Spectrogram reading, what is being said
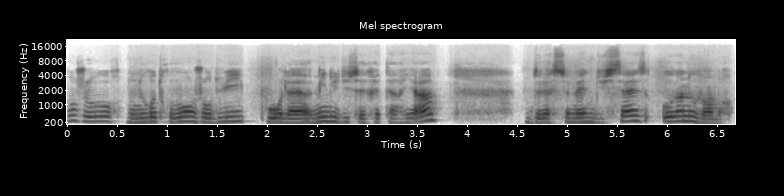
Bonjour, nous nous retrouvons aujourd'hui pour la minute du secrétariat de la semaine du 16 au 20 novembre.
